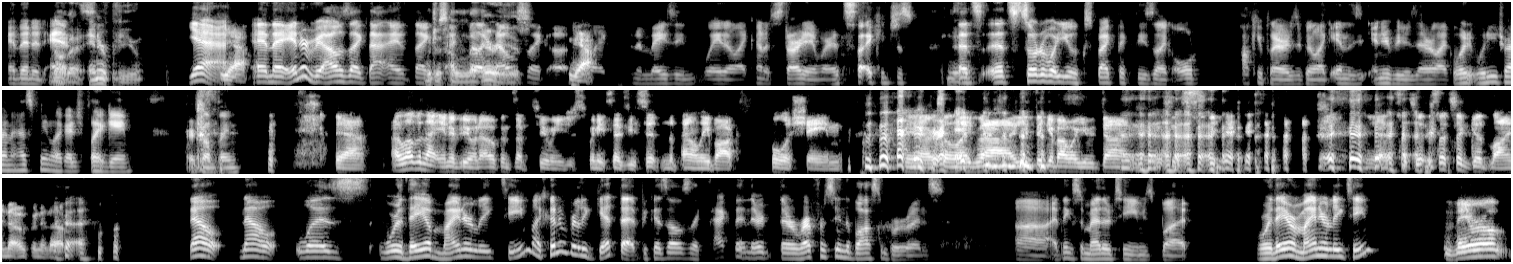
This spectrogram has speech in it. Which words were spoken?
and then it no, ends. That interview. Yeah, yeah. And the interview, I was like that. I like, which is hilarious. Like that was like a, yeah, like an amazing way to like kind of start it, where it's like it just yeah. that's that's sort of what you expect like these like old hockey players to be like in these interviews. They're like, "What? What are you trying to ask me? Like, I just play a game or something." yeah, I love in that interview when it opens up too when you just when he says you sit in the penalty box full of shame, you know, right. something like that. You think about what you've done. Just, yeah, it's such a, such a good line to open it up. Now, now was were they a minor league team? I couldn't really get that because I was like back then they're they're referencing the Boston Bruins, uh, I think some other teams, but were they a minor league team? They were.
